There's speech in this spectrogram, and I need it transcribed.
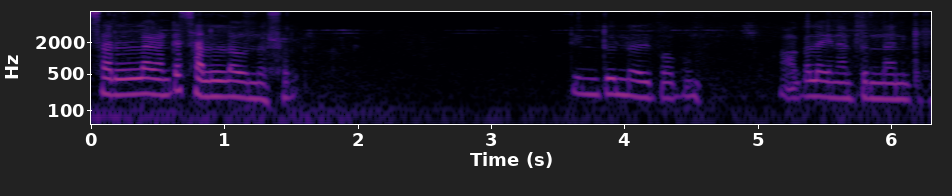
చల్లగా అంటే చల్లగా ఉంది అసలు. తింటుంది అది పాపం. ఆకలి అయినట్టుంది దానికి.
